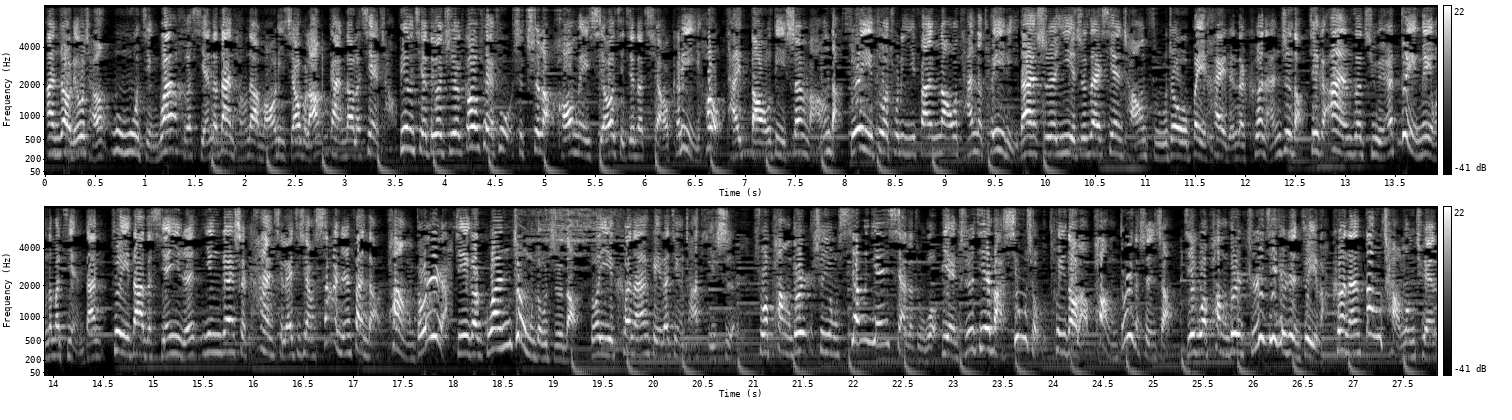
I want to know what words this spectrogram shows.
按照流程，木木警官和闲得蛋疼的毛利小五郎赶到了现场，并且得知高帅富是吃了好美小姐姐的巧克力以后才倒地身亡的，所以做出了一番脑残的推理。但是，一直在现场诅咒被害人的柯南知道，这个案子绝对没有那么简单，最大的嫌疑人应该是看起来就像杀人犯的胖墩儿啊！这个观众都知道，所以柯南给了警察提示，说胖墩儿是用香烟下的毒，便直接把凶手推到了胖墩儿的身上。结果胖墩儿直接就认罪了，柯南当场蒙圈，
